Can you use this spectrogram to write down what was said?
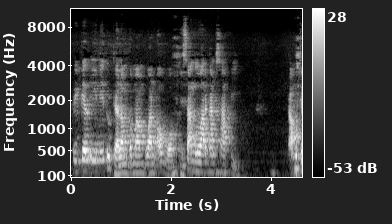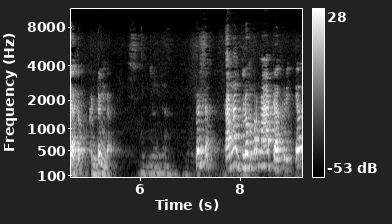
kerikil ini itu dalam kemampuan Allah bisa mengeluarkan sapi. Kamu dianggap gendeng nggak? Gendeng. Karena belum pernah ada kerikil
